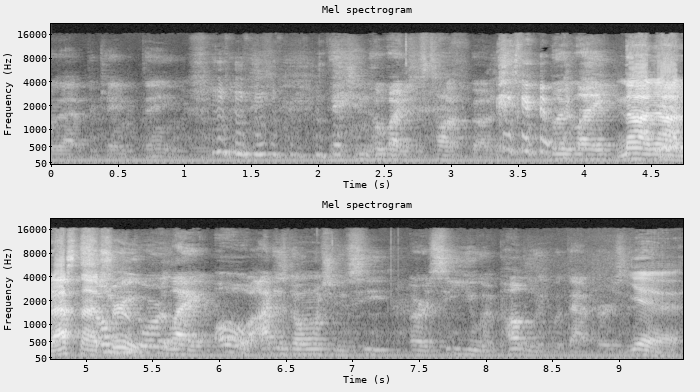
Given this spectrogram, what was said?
before that became a thing. Nobody just talked about it, but like Nah, nah, that's not some true. People were like, "Oh, I just don't want you to see or see you in public with that person." Yeah.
